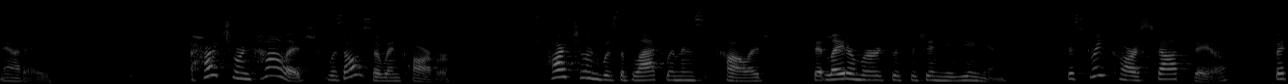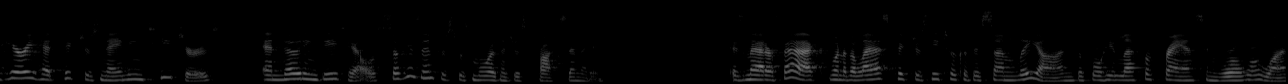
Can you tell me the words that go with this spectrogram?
nowadays. Hartshorn College was also in Carver. Hartshorn was the black women's college that later merged with Virginia Union. The streetcar stopped there, but Harry had pictures naming teachers and noting details, so his interest was more than just proximity. As a matter of fact, one of the last pictures he took of his son Leon before he left for France in World War I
